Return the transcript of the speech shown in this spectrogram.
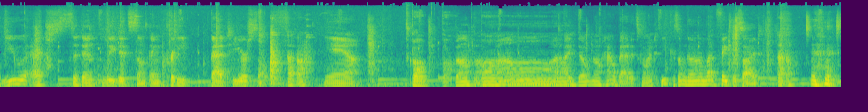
you accidentally did something pretty bad to yourself. Uh oh. Yeah. Bum, bum. Bum, bum, bum. I don't know how bad it's going to be because I'm going to let fate decide. Uh oh.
